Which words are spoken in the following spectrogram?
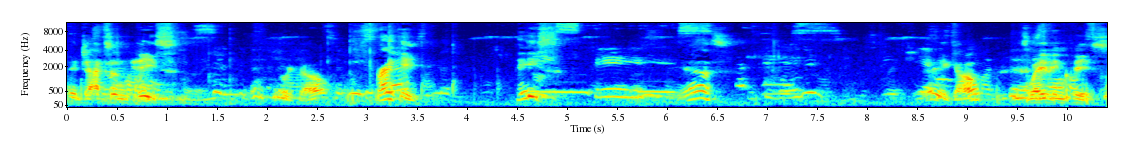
Hey Jackson, peace. Here we go. Frankie, peace. Peace. Yes. There you go. He's waving peace.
